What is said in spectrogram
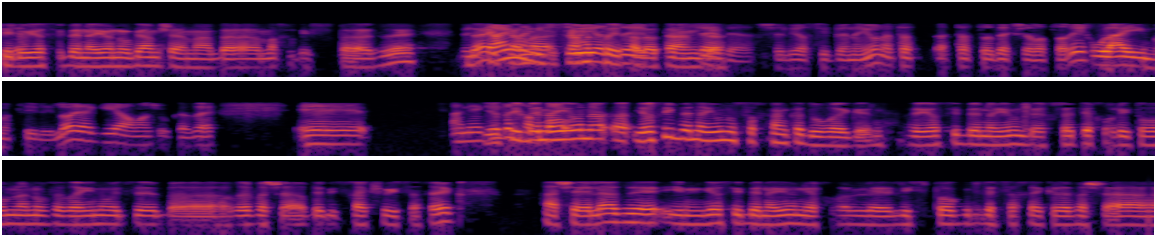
כאילו יוסי בניון הוא גם שם במחליף בזה. בינתיים הניסוי הזה בסדר של יוסי בניון, אתה צודק שלא צריך, אולי אם אצילי לא יגיע או משהו כזה. אני אגיד לך בניון, פה... יוסי בניון הוא שחקן כדורגל, ויוסי בניון בהחלט יכול לתרום לנו, וראינו את זה ברבע שעה במשחק שהוא ישחק. השאלה זה אם יוסי בניון יכול לספוג לשחק רבע שעה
